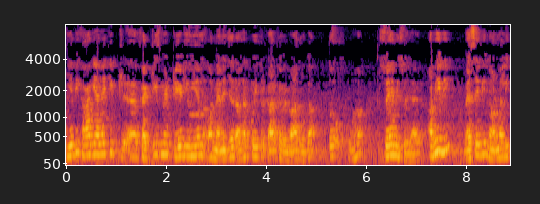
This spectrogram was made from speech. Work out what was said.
ये भी कहा गया है कि फैक्ट्रीज में ट्रेड यूनियन और मैनेजर अगर कोई प्रकार का विवाद होगा तो वह स्वयं ही सुलझाएगा। अभी भी, वैसे भी नॉर्मली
